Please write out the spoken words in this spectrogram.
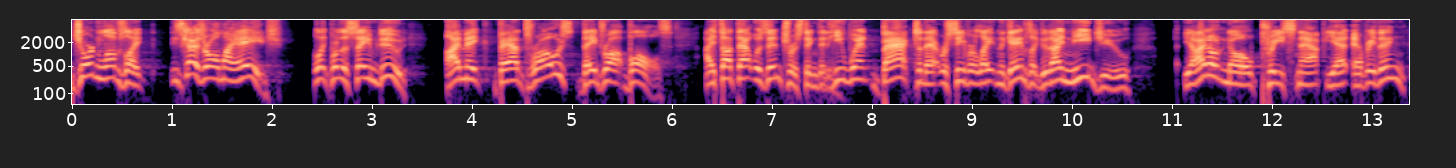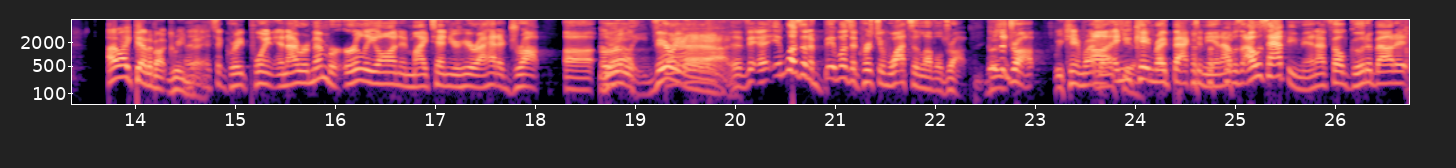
Jordan Love's like, these guys are all my age. Like, we're the same dude. I make bad throws, they drop balls. I thought that was interesting that he went back to that receiver late in the game. It's like, dude, I need you. Yeah, I don't know pre snap yet, everything. I like that about Green Bay. That's a great point. And I remember early on in my tenure here, I had a drop uh, early, very Bad. early. It wasn't a it wasn't a Christian Watson level drop. It was a drop. We came right Uh, back and to you you. came right back to me, and I was I was happy, man. I felt good about it.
